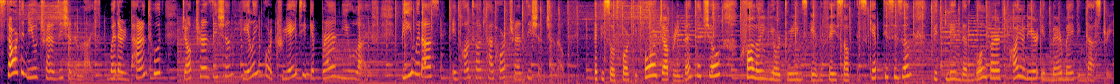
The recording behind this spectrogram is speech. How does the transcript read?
Start a new transition in life, whether in parenthood, job transition, healing, or creating a brand new life. Be with us in Panta Kalhor Transition Channel. Episode 44 Job Reinvented Show Following Your Dreams in the Face of Skepticism with Linden Wolbert, pioneer in mermaid industry.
